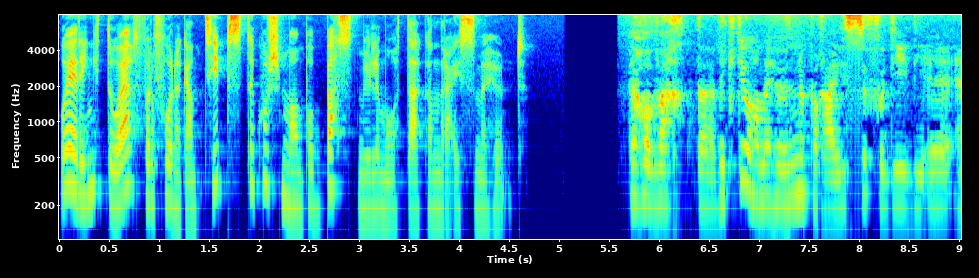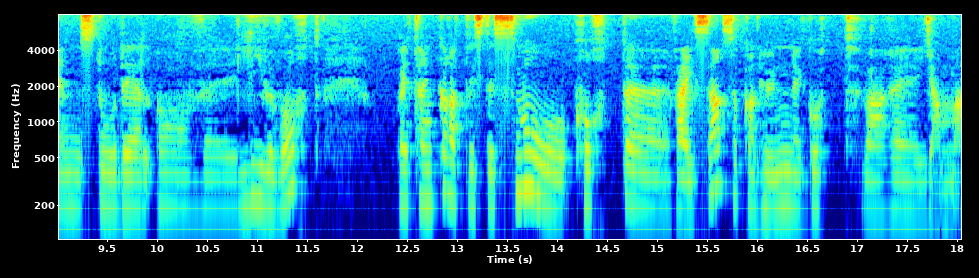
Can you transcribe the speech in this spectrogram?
og jeg ringte henne for å få noen tips til hvordan man på best mulig måte kan reise med hund. Det har vært eh, viktig å ha med hundene på reise fordi de er en stor del av eh, livet vårt. Og jeg tenker at hvis det er små, korte reiser, så kan hundene godt være hjemme.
